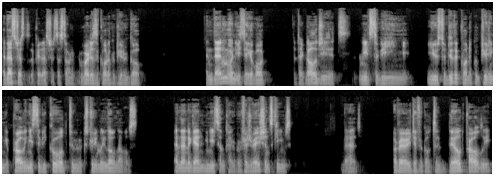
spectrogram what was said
And that's just okay. That's just a start. Where does the quantum computer go? And then when you think about the technology that needs to be used to do the quantum computing, it probably needs to be cooled to extremely low levels. And then again, you need some kind of refrigeration schemes that are very difficult to build, probably.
